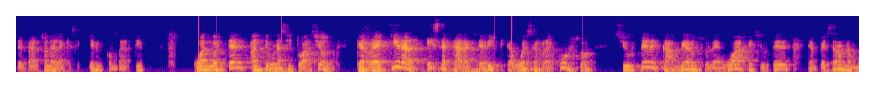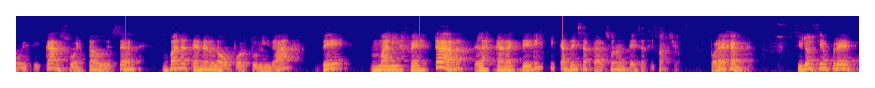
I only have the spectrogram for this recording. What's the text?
de persona en la que se quieren convertir, cuando estén ante una situación que requieran esa característica o ese recurso, si ustedes cambiaron su lenguaje, si ustedes empezaron a modificar su estado de ser, van a tener la oportunidad de manifestar las características de esa persona ante esa situación. Por ejemplo, si yo siempre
